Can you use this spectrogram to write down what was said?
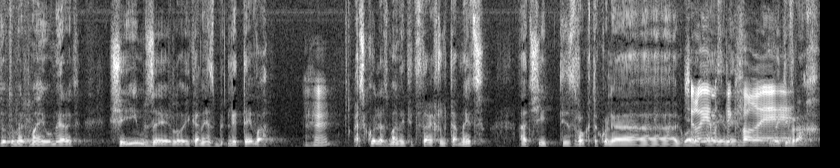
זאת אומרת, מה היא אומרת? שאם זה לא ייכנס לטבע, אז כל הזמן היא תצטרך להתאמץ עד שהיא תזרוק את כל ההגבלות שלא יהיה האלה מספיק כבר, אה, ותברח.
